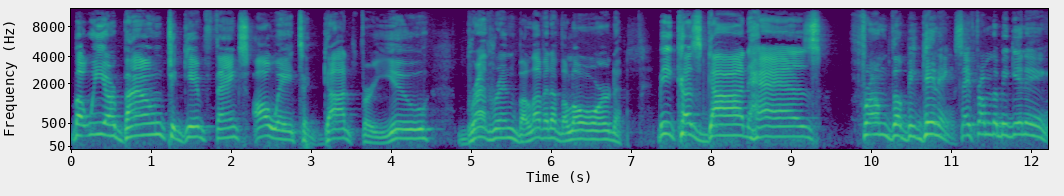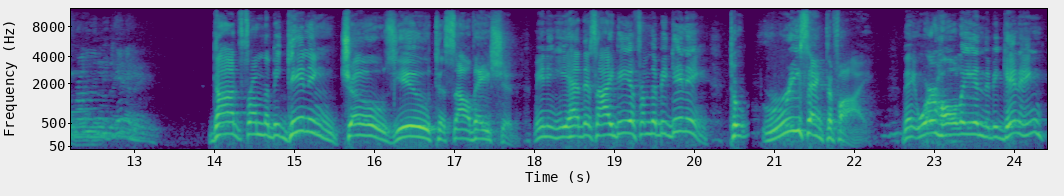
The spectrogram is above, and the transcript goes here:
but we are bound to give thanks always to God for you brethren beloved of the Lord because God has from the beginning. Say from the beginning. From the beginning. God from the beginning chose you to salvation. Meaning he had this idea from the beginning to re-sanctify. They were holy in the beginning.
